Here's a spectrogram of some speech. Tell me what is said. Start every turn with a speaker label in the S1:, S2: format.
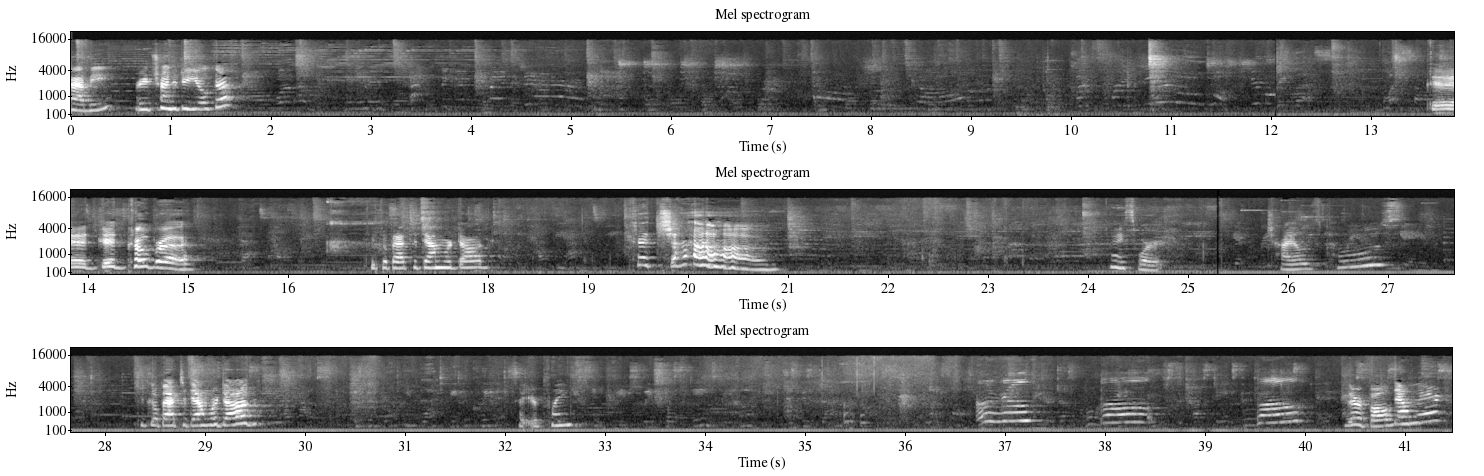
S1: Abby, are you trying to do yoga? Good, good Cobra. We go back to downward dog. Good job. Nice work. Child's pose. To go back to downward dog. Is that your plane?
S2: Oh no. Ball. Ball.
S1: Is there a ball down there?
